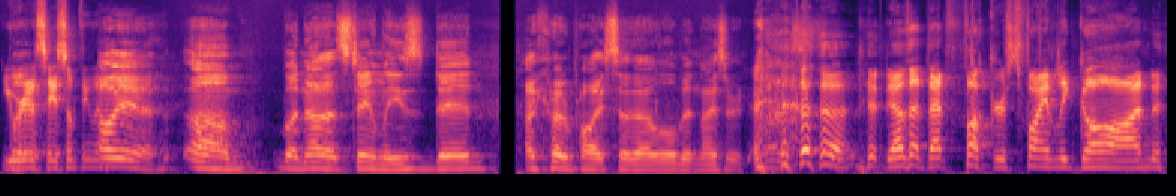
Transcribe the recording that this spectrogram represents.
you were gonna say something? Like Oh yeah. Um, but now that Stan Lee's dead, I could have probably said that a little bit nicer. now that that fucker's finally gone.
